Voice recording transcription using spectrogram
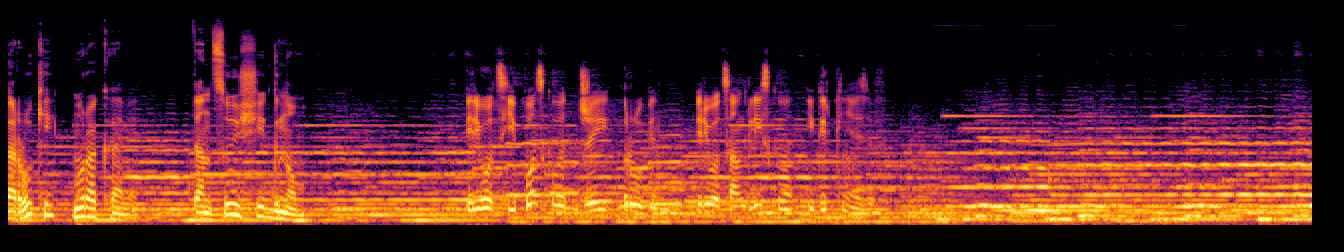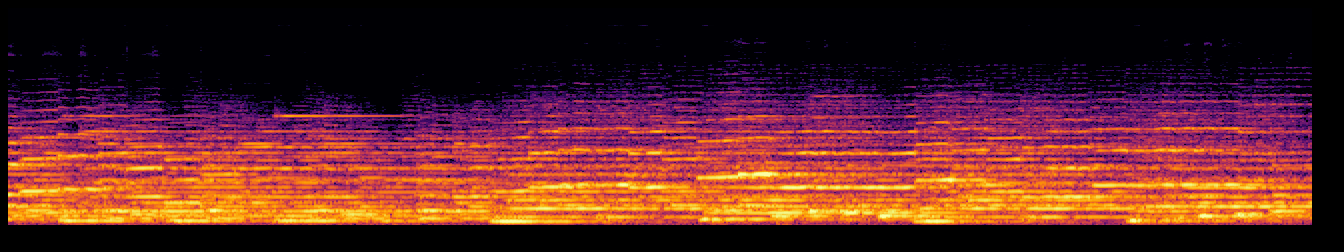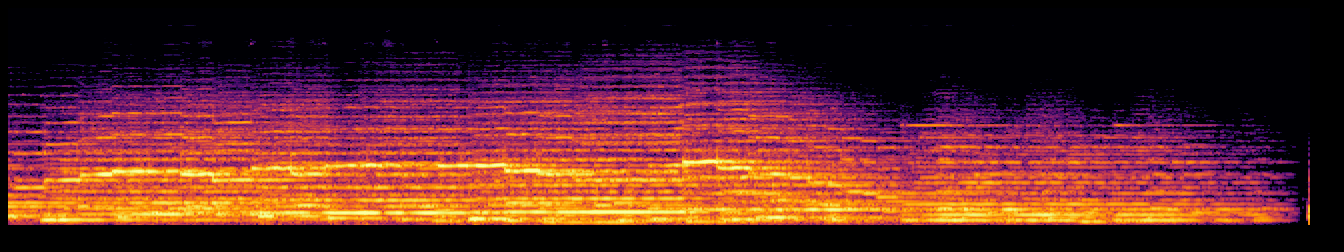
Харуки Мураками. Танцующий гном. Перевод с японского Джей Рубин. Перевод с английского Игорь Князев.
